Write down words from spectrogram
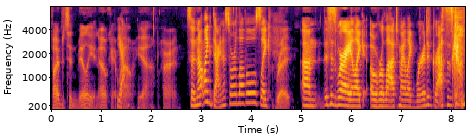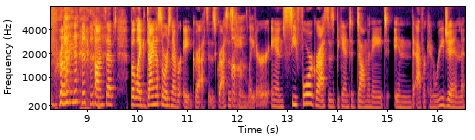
Five to ten million. Okay. Yeah. Wow. Yeah. All right. So, not like dinosaur levels. Like, Right. um, this is where I like overlapped my like, where did grasses come from concept. But like, dinosaurs never ate grasses, grasses came later. And C4 grasses began to dominate in the African region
